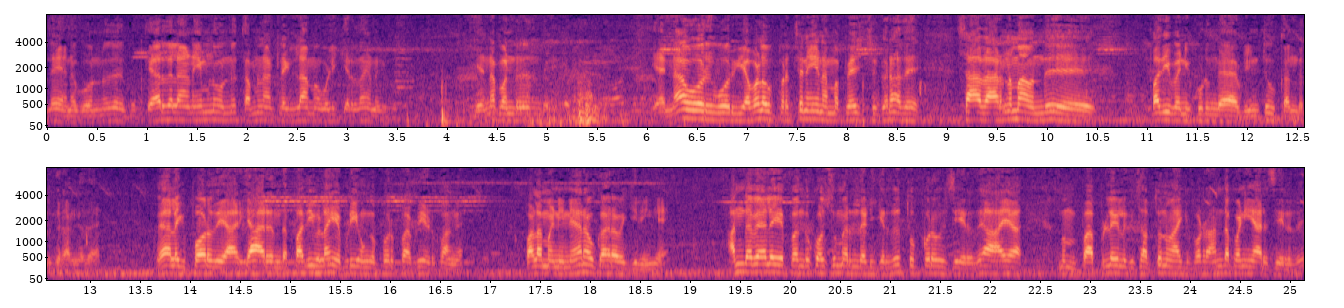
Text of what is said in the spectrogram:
இல்லை எனக்கு ஒன்று இப்போ தேர்தல் ஆணையம்னு ஒன்று தமிழ்நாட்டில் இல்லாமல் ஒழிக்கிறது தான் எனக்கு என்ன பண்ணுறதுன்னு தெரியல. ஏன்னா ஒரு ஒரு எவ்வளவு பிரச்சனையை நம்ம பேசிட்டுருக்கிறோம் அது சாதாரணமாக வந்து பதிவு பண்ணி கொடுங்க அப்படின்ட்டு உட்காந்துருக்குறாங்க அதை வேலைக்கு போகிறது யார் யார்? இந்த பதிவுலாம் எப்படி உங்கள் பொறுப்பை அப்படியே எடுப்பாங்க? பல மணி நேரம் உட்கார வைக்கிறீங்க. அந்த வேலையை இப்போ இந்த கொசு மருந்து அடிக்கிறது துப்புரவு செய்கிறது ஆயா ப- பிள்ளைகளுக்கு சத்துணவு ஆக்கி போடுற அந்த பணி யார் செய்கிறது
